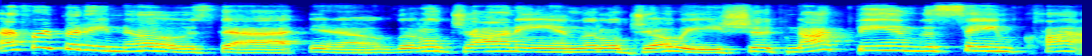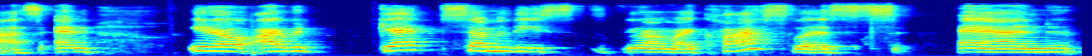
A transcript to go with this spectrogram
everybody knows that, you know, little Johnny and little Joey should not be in the same class. And, you know, I would get some of these, you know, my class lists and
